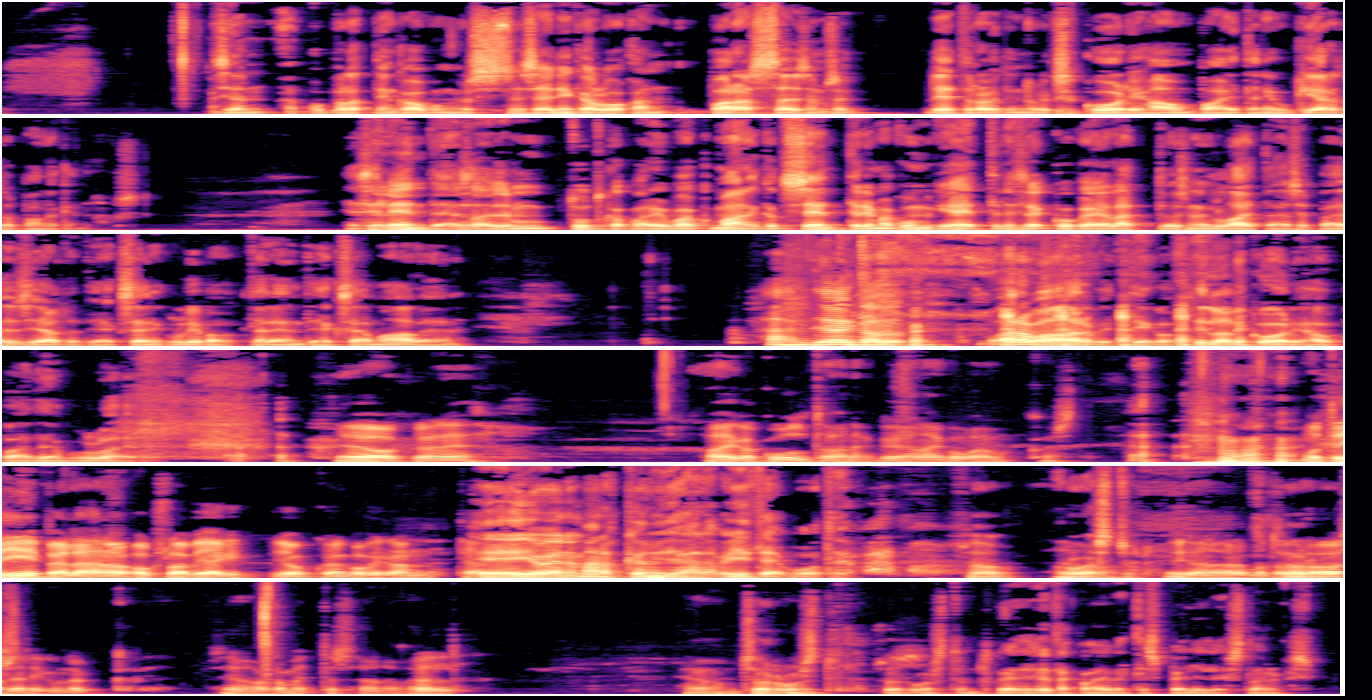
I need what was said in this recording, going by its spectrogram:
sen, kun pelattiin kaupungissa, sen, sen ikäluokan paras sai semmoisen Detroitin, oliko se koodihaunpaita niin kuin kiertopalkinnoksi. Ja se lentää sai sen tutkapari, vaikka mä olin sentteri, mä kumminkin heittelin sille koko ajan lättyä sinne laittaa ja se pääsi sieltä, tiedätkö, niin kuin livauttelemaan, tiedätkö, maaleja. Häh, miten katso? Arvaa harvittiko. Sillä oli koodihauppaita ja mulla ei. Joo, kyllä ne aika kultaa näköjään aika voimakkaasti. Mutta JPLhän on, onko sulla vieläkin joukkojen kovin ranne? Täällä? Ei ole enää, mä en ole käynyt jäällä viiteen vuoteen varmaan. Se on ruostunut. Ihan Se armoton on laaseri kyllä kävi. Se on hakamettässä aina välillä. Joo, mutta se on ruostunut. Se on ruostunut, kun ei sieltä kaivettaisi pelille, jos tarvitsisi.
